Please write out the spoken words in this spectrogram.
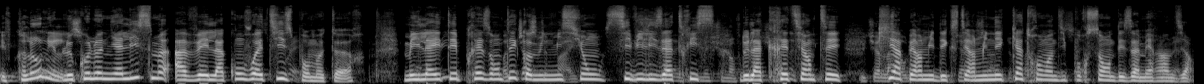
Le colonialisme avait la convoitise pour moteur, mais il a été présenté comme une mission civilisatrice de la chrétienté qui a permis d'exterminer 90% des Amérindiens.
